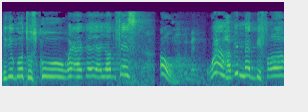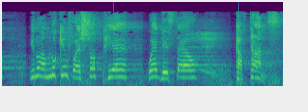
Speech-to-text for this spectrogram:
Did you go to school? Where are they? Your face. Oh, wow, have you met before? You know, I'm looking for a shop here where they sell kaftans.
